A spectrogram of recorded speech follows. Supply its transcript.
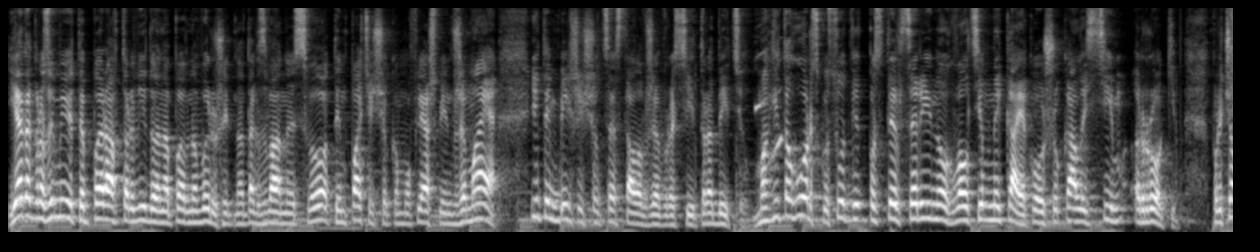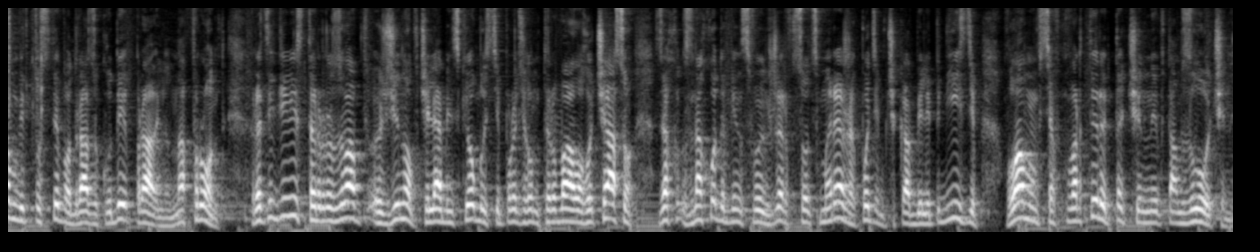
Я так розумію, тепер автор відео напевно вирушить на так зване СВО, тим паче, що камуфляж він вже має, і тим більше, що це стало вже в Росії традицією. Магнітогорську суд відпустив серійного гвалтівника, якого шукали 7 років. Причому відпустив одразу куди? Правильно, на фронт. Рецидивіст тероризував жінок в Челябинській області протягом тривалого часу. Знаходив він своїх жертв в соцмережах, потім чекав біля під'їздів, вламився в квартири та чинив там злочини.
